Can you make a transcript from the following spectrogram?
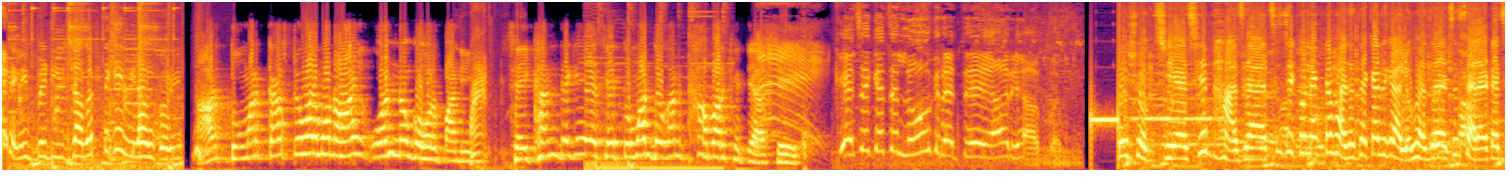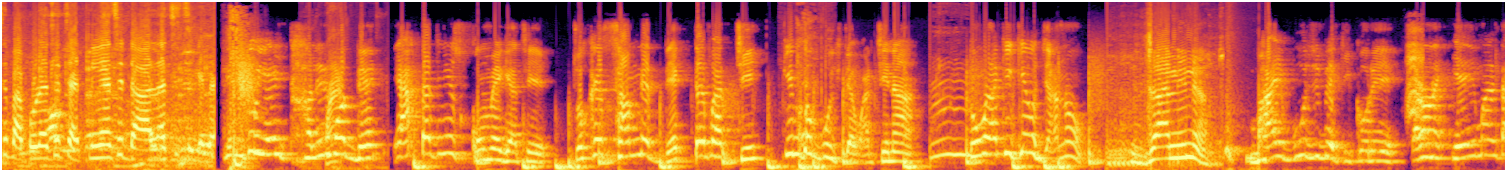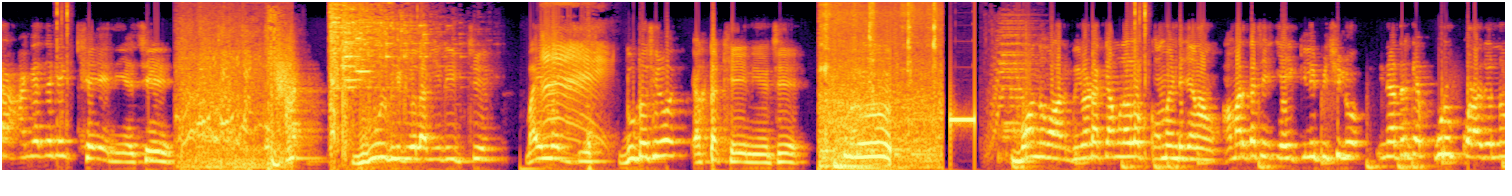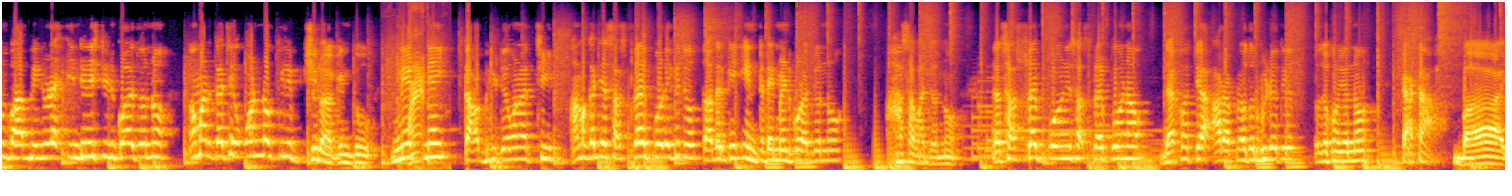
সেলিব্রিটি জগৎ থেকে বিলং করি। আর তোমার কাস্টমার মনে হয় অন্য গহর পানি। সেইখান থেকে এসে তোমার দোকান খাবার খেতে আসে। সবজি আছে ভাজা আছে যে কোনো একটা ভাজা থাকে আজকে আলু ভাজা আছে স্যালাড আছে পাপড় আছে চাটনি আছে ডাল আছে চিকেন আছে। কিন্তু এই থালির মধ্যে একটা জিনিস কমে গেছে। চোখের সামনে দেখতে পাচ্ছি কিন্তু বুঝতে পারছি না। তোমরা কি কেউ জানো? জানি না। ভাই বুঝবে কি করে? কারণ এই মালটা আগে থেকে খেয়ে নিয়েছে। ভুল ভিডিও লাগিয়ে দিচ্ছে। ভাই দুটো ছিল একটা খেয়ে নিয়েছে। বন্ধুগণ ভিডিওটা কেমন লাগল কমেন্টে জানাও। আমার কাছে এই ক্লিপই ছিল। ইনাদেরকে প্রুফ করার জন্য বা ভিডিওটা ইন্টারেস্টিং করার জন্য আমার কাছে অন্য ক্লিপ ছিল না, কিন্তু নেট নেই তা ভিডিও বানাচ্ছি। আমার কাছে সাবস্ক্রাইব করে রেখেছো, তাদেরকে এন্টারটেনমেন্ট করার জন্য, হাসাবার জন্য। সাবস্ক্রাইব করে নি সাবস্ক্রাইব করে নাও। দেখা হচ্ছে আর আপনার নতুন ভিডিওতে ততক্ষণের জন্য টাটা বাই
